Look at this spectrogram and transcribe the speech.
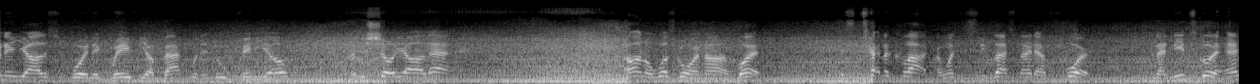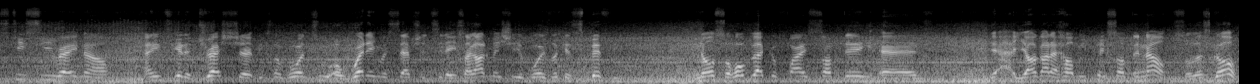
morning, y'all. It's your boy Nick Wavy. I'm back with a new video. Let me show y'all that. I don't know what's going on, but it's 10 o'clock. I went to sleep last night at 4. And I need to go to STC right now. I need to get a dress shirt because I'm going to a wedding reception today. So I gotta make sure your boy's looking spiffy. You know, so hopefully I can find something and yeah, y'all gotta help me pick something out. So let's go.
